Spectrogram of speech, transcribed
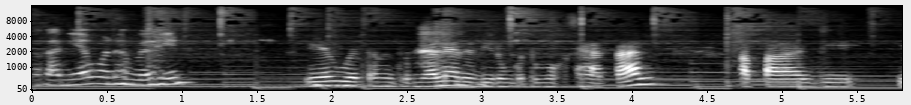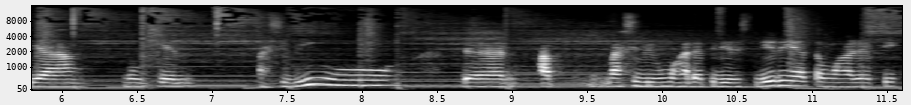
Kakak Nia mau nambahin? ya buat teman-teman yang ada di rumput ilmu kesehatan apalagi yang mungkin masih bingung dan masih bingung menghadapi diri sendiri atau menghadapi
